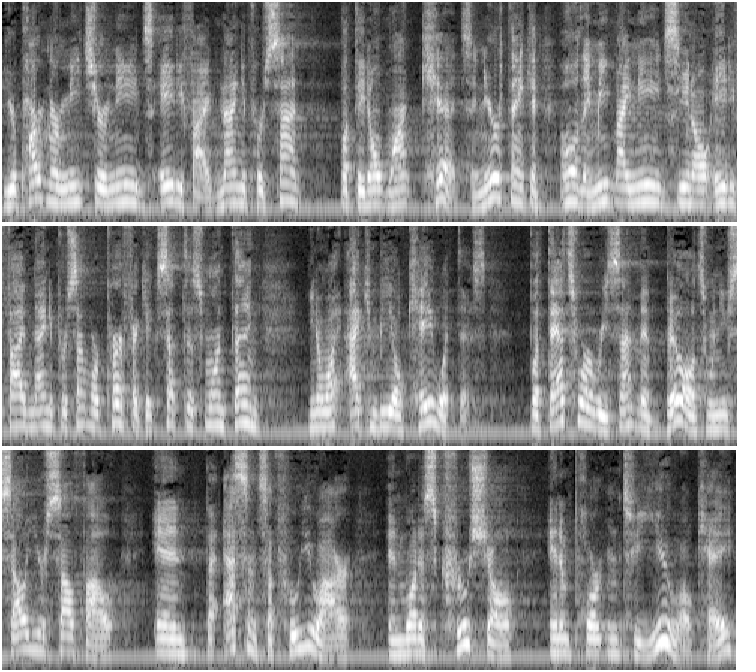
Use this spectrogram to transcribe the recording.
your partner meets your needs 85, 90%, but they don't want kids. And you're thinking, oh, they meet my needs, you know, 85, 90%, we're perfect, except this one thing you know what, I can be okay with this. But that's where resentment builds when you sell yourself out in the essence of who you are and what is crucial and important to you, okay?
